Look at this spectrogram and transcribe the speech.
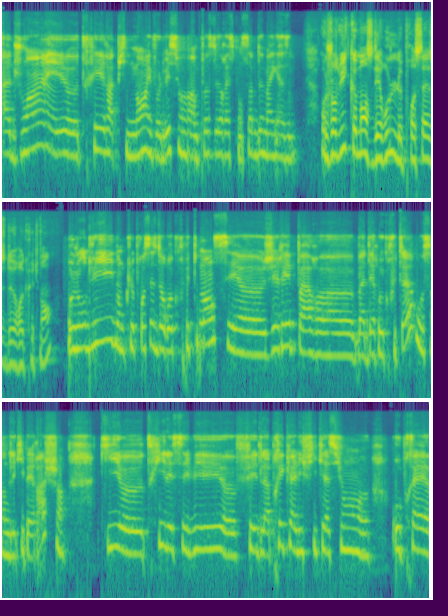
adjoint et euh, très rapidement évoluer sur un poste de responsable de magasin. Aujourd'hui, comment se déroule le process de recrutement? Aujourd'hui, donc le process de recrutement, c'est euh, géré par euh, bah, des recruteurs au sein de l'équipe RH qui euh, trient les CV, fait de la préqualification auprès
